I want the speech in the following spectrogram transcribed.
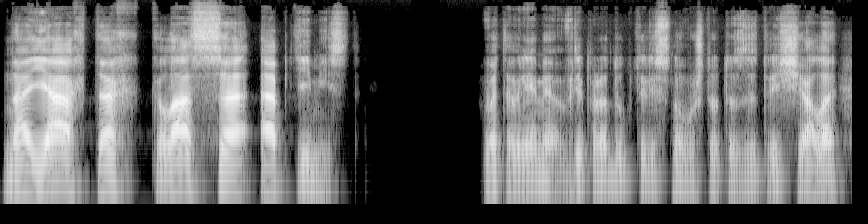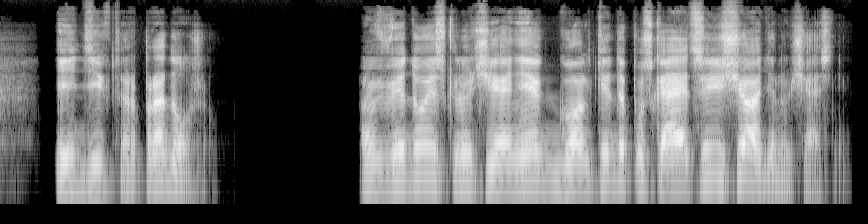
на яхтах класса «Оптимист». В это время в репродукторе снова что-то затрещало, и диктор продолжил. Ввиду исключения к гонке допускается еще один участник.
